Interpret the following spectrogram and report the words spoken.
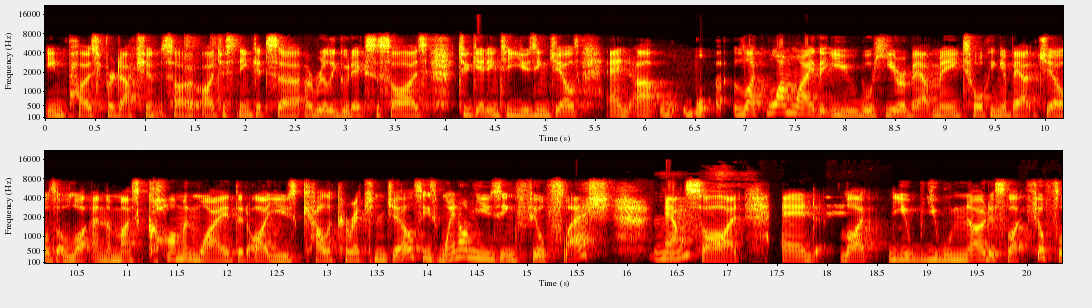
in post production. So I just think it's a, a, really good exercise to get into using gels. And uh, w- like one way that you will hear about me talking about gels a lot, and the most common way that I use color correction gels is when I'm using fill flash mm-hmm. outside, and like you you will notice like fill flash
